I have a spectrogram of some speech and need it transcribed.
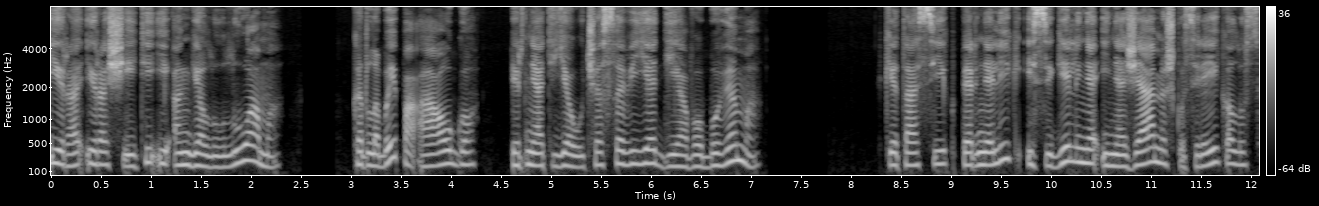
yra įrašyti į angelų luomą, kad labai paaugo ir net jaučia savyje Dievo buvimą kitą syk pernelyg įsigilinę į nežemiškus reikalus,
